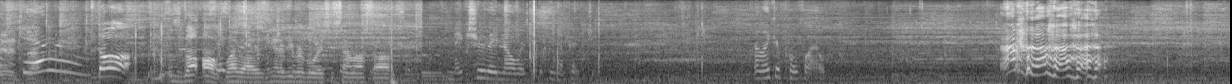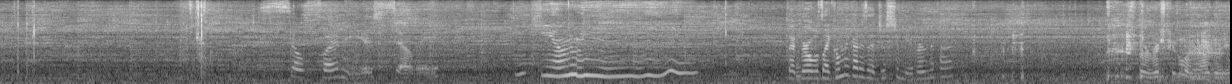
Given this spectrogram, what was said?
Manage that. Cameron. Stop. It's the, oh, my bad. You got a deeper voice. You sound lost off. Make sure they know we're taking a picture. I like your profile. so funny, you're silly. Yummy. That girl was like, oh my god, is that Justin Bieber in the car? The rich people are ugly.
